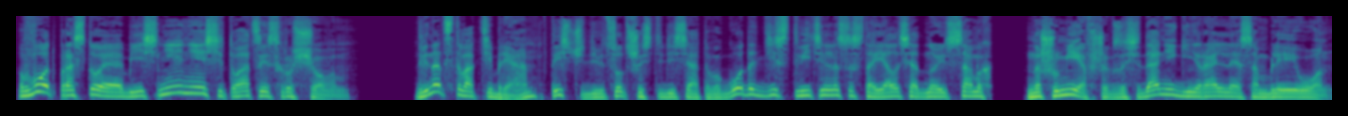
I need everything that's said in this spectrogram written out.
Вот простое объяснение ситуации с Хрущевым. 12 октября 1960 года действительно состоялось одно из самых нашумевших заседаний Генеральной Ассамблеи ООН.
